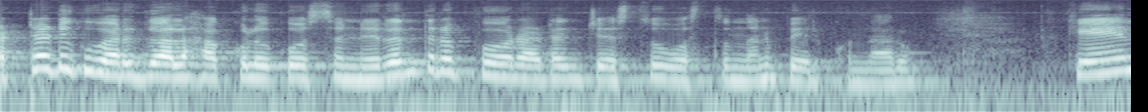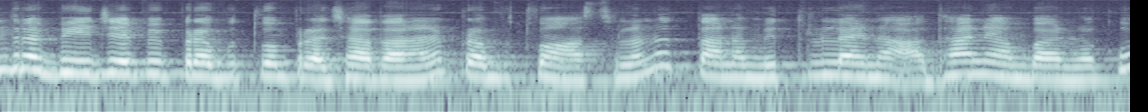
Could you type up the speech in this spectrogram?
అట్టడుగు వర్గాల హక్కుల కోసం నిరంతర పోరాటం చేస్తూ వస్తుందని పేర్కొన్నారు. కేంద్ర బీజేపీ ప్రభుత్వం ప్రజాదానాన్ని ప్రభుత్వ ఆస్తులను తన మిత్రులైన అదాని అంబానీలకు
